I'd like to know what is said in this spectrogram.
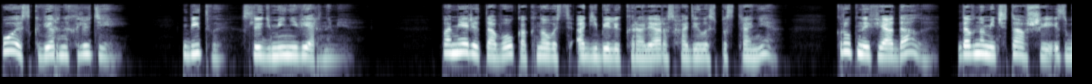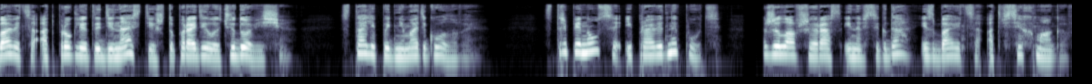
поиск верных людей, битвы с людьми неверными. По мере того, как новость о гибели короля расходилась по стране, крупные феодалы, давно мечтавшие избавиться от проклятой династии, что породило чудовище, стали поднимать головы. Стрепенулся и праведный путь, желавший раз и навсегда избавиться от всех магов.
